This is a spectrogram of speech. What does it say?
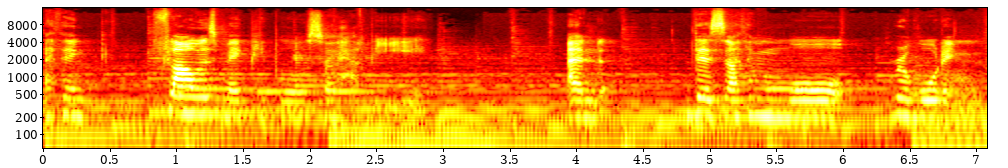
I think flowers make people so happy and there's nothing more rewarding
